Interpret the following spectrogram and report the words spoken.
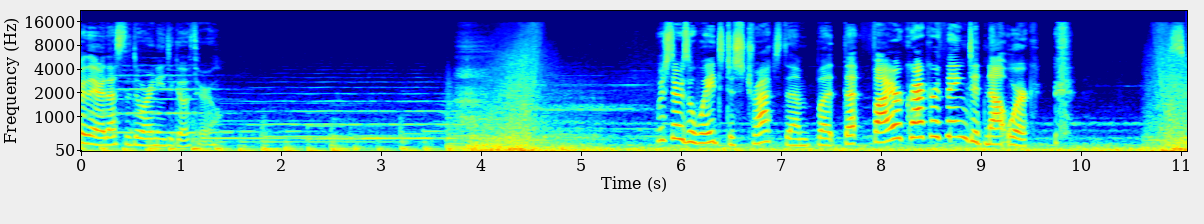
Over there. That's the door I need to go through. Wish there was a way to distract them, but that firecracker thing did not work. so.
